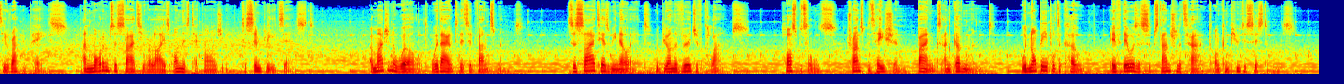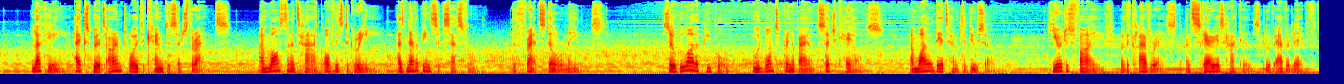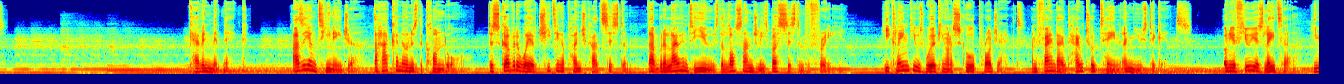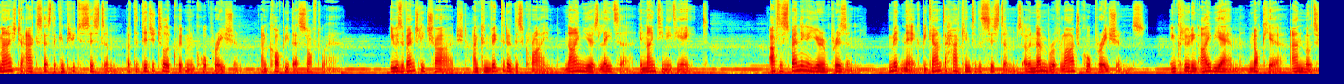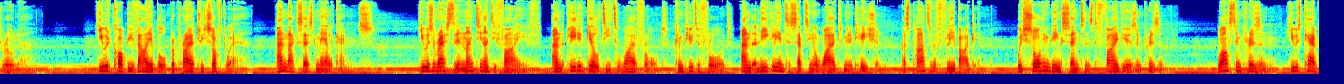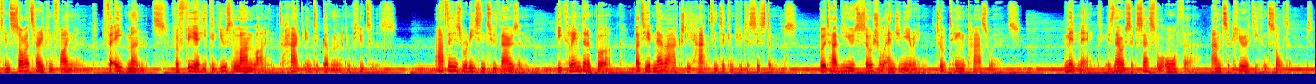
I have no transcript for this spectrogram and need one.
at a rapid pace, and modern society relies on this technology to simply exist. Imagine a world without this advancement. Society as we know it would be on the verge of collapse. Hospitals, transportation, banks, and government would not be able to cope if there was a substantial attack on computer systems. Luckily, experts are employed to counter such threats, and whilst an attack of this degree has never been successful, the threat still remains. So, who are the people who would want to bring about such chaos, and why would they attempt to do so? Here are just five of the cleverest and scariest hackers to have ever lived. Kevin Mitnick. As a young teenager, the hacker known as the Condor discovered a way of cheating a punch card system that would allow him to use the Los Angeles bus system for free. He claimed he was working on a school project and found out how to obtain unused tickets. Only a few years later, he managed to access the computer system of the Digital Equipment Corporation and copied their software. He was eventually charged and convicted of this crime nine years later in 1988. After spending a year in prison, Mitnick began to hack into the systems of a number of large corporations, including IBM, Nokia, and Motorola. He would copy valuable proprietary software and accessed mail accounts. He was arrested in 1995 and pleaded guilty to wire fraud, computer fraud, and illegally intercepting a wire communication as part of a plea bargain, which saw him being sentenced to five years in prison. Whilst in prison, he was kept in solitary confinement for eight months for fear he could use a landline to hack into government computers. After his release in 2000, he claimed in a book that he had never actually hacked into computer systems, but had used social engineering to obtain passwords. Mitnick is now a successful author and security consultant.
